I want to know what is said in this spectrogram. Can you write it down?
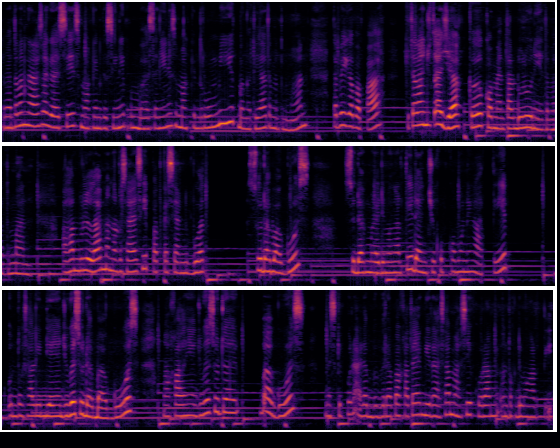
Teman-teman ngerasa gak sih semakin ke sini pembahasannya ini semakin rumit banget ya teman-teman? Tapi gak apa-apa, kita lanjut aja ke komentar dulu nih teman-teman. Alhamdulillah menurut saya sih podcast yang dibuat sudah bagus Sudah mulai dimengerti dan cukup komunikatif untuk salindianya juga sudah bagus, makalnya juga sudah bagus, meskipun ada beberapa kata yang dirasa masih kurang untuk dimengerti.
